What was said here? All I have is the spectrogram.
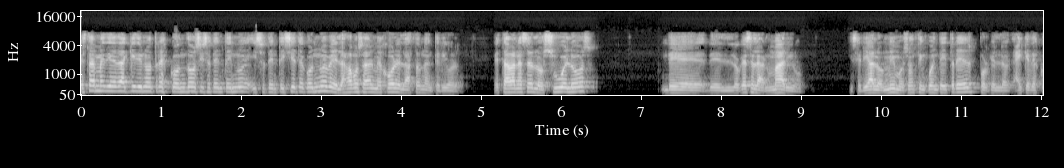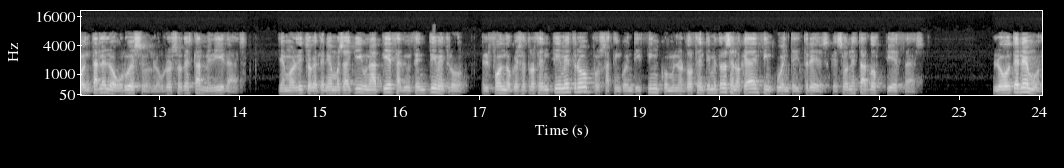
Estas medidas de aquí de 1,3,2 y, 79, y 77,9 las vamos a ver mejor en la zona anterior. Estas van a ser los suelos de, lo que es el armario. Y sería lo mismo, son 53 porque hay que descontarle los gruesos, los gruesos de estas medidas. Ya hemos dicho que teníamos aquí una pieza de un centímetro, el fondo que es otro centímetro, pues a 55 menos 2 centímetros se nos queda en 53, que son estas dos piezas. Luego tenemos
